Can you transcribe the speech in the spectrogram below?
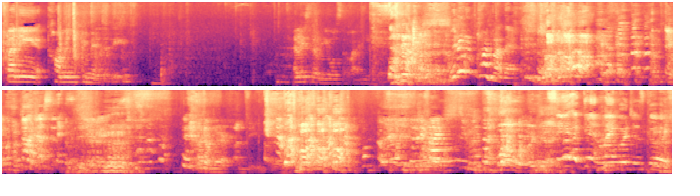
funny, common humanity. At least the rules that I need. we don't have to talk about that. hey, what's I don't wear undies. Whoa, okay. it again, language is good.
